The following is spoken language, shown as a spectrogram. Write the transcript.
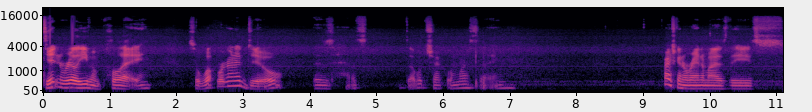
didn't really even play. So what we're going to do is, let's double check one more thing. Probably just going to randomize these.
